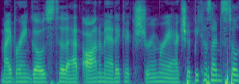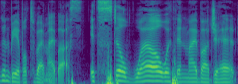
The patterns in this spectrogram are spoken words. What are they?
my brain goes to that automatic extreme reaction because I'm still going to be able to buy my bus. It's still well within my budget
